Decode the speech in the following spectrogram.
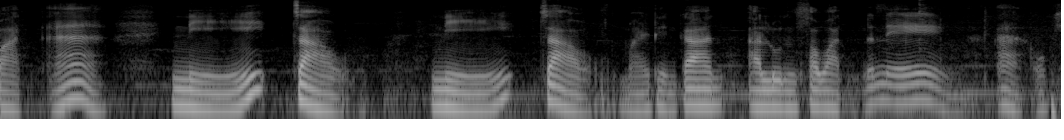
วัสดิ์อ่าหนีเจ้า หนีเจ้า หมายถึงการอรุณสวัสดิ์นั่นเอง อะโอเค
